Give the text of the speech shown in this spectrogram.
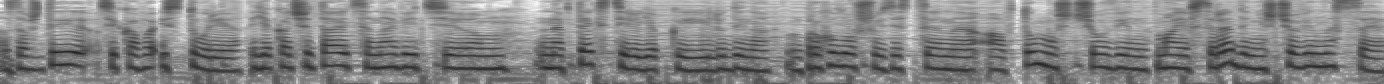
завжди цікава історія, яка читається навіть ем, не в тексті, який людина проголошує зі сцени, а в тому, що він має всередині, що він несе.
